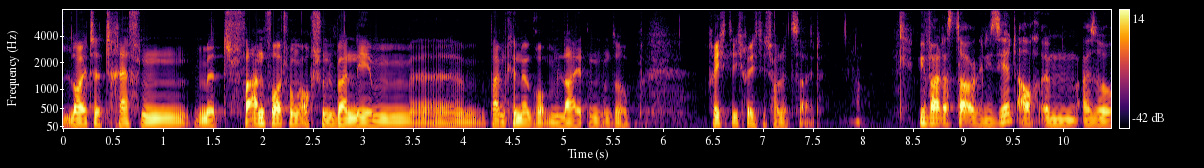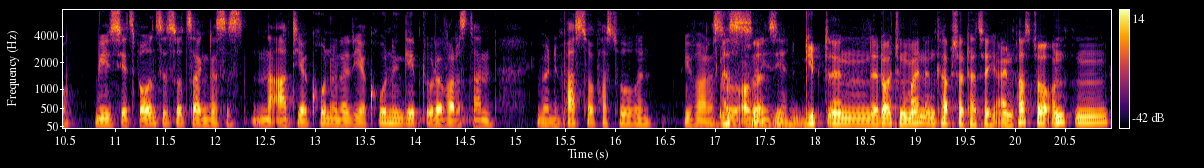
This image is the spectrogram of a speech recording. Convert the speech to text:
Leute treffen, mit Verantwortung auch schon übernehmen, äh, beim Kindergruppenleiten und so. Richtig, richtig tolle Zeit. Wie war das da organisiert? Auch im, also wie es jetzt bei uns ist, sozusagen, dass es eine Art Diakon oder Diakonin gibt? Oder war das dann über den Pastor, Pastorin? Wie war das so Es organisiert? äh, gibt in der deutschen Gemeinde in Kapstadt tatsächlich einen Pastor und einen,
